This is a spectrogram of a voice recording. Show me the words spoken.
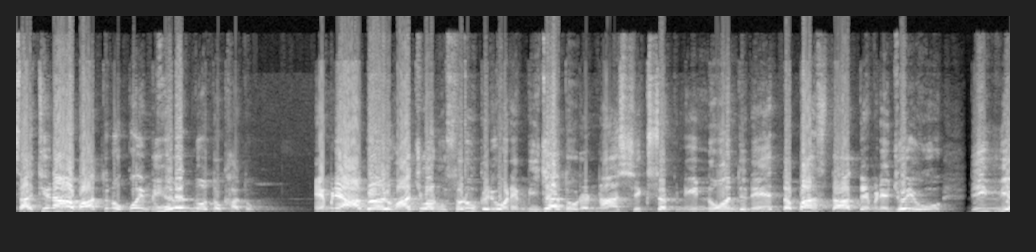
સાથેના વાતનો કોઈ મેળ જ નહોતો ખાતો. એમણે આગળ વાંચવાનું શરૂ કર્યું અને બીજા ધોરણના શિક્ષકની નોંધને તપાસતા તેમણે જોયું, દિવ્ય,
